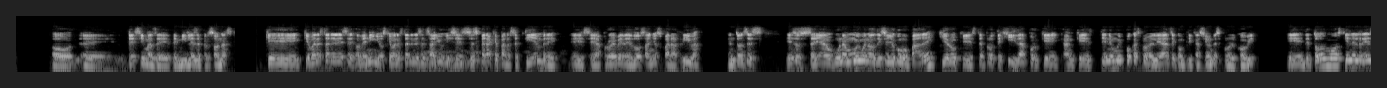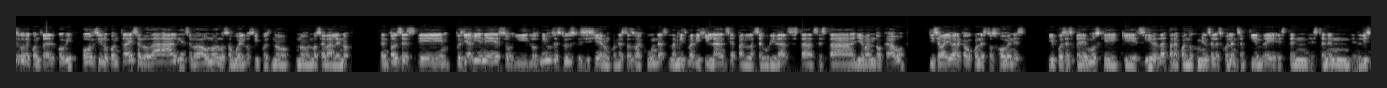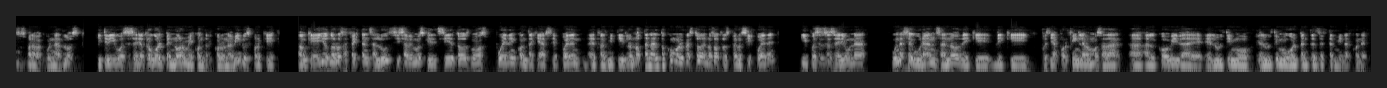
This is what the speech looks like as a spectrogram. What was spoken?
décimas de, miles de personas que, van a estar en ese, o de niños que van a estar en ese ensayo y se, espera que para septiembre se apruebe de dos años para arriba. Entonces, eso sería una muy buena noticia yo como padre. Quiero que esté protegida porque aunque tiene muy pocas probabilidades de complicaciones por el COVID, eh, de todos modos tiene el riesgo de contraer el COVID o si lo contrae se lo da a alguien, se lo da a uno de los abuelos y pues no, no, no se vale, ¿no? Entonces, eh, pues ya viene eso y los mismos estudios que se hicieron con estas vacunas, la misma vigilancia para la seguridad se está, se está llevando a cabo y se va a llevar a cabo con estos jóvenes y pues esperemos que, que, sí, ¿verdad? Para cuando comience la escuela en septiembre estén, estén en, listos para vacunarlos. Y te digo, ese sería otro golpe enorme contra el coronavirus, porque aunque ellos no los afectan en salud, sí sabemos que sí de todos modos pueden contagiarse, pueden eh, transmitirlo, no tan alto como el resto de nosotros, pero sí pueden. Y pues esa sería una, una aseguranza, ¿no? De que, de que pues ya por fin le vamos a dar al COVID eh, el, último, el último golpe antes de terminar con él.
